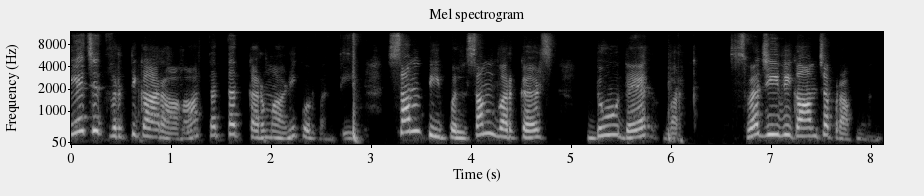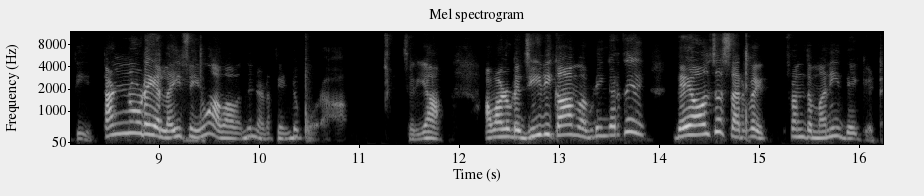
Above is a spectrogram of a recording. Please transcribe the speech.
கேச்சித் விற்த்திகாராக தத்தத் கர்மாணி குர்வந்தி. Some people some workers do their work ஸ்வஜீவிகாம்ச பிராப்னுவந்தி தன்னுடைய லைஃபையும் அவ வந்து நடத்திட்டு போறா. சரியா? அவளோட ஜீவிகாம் அப்படிங்கிறது they also survive from the money they get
